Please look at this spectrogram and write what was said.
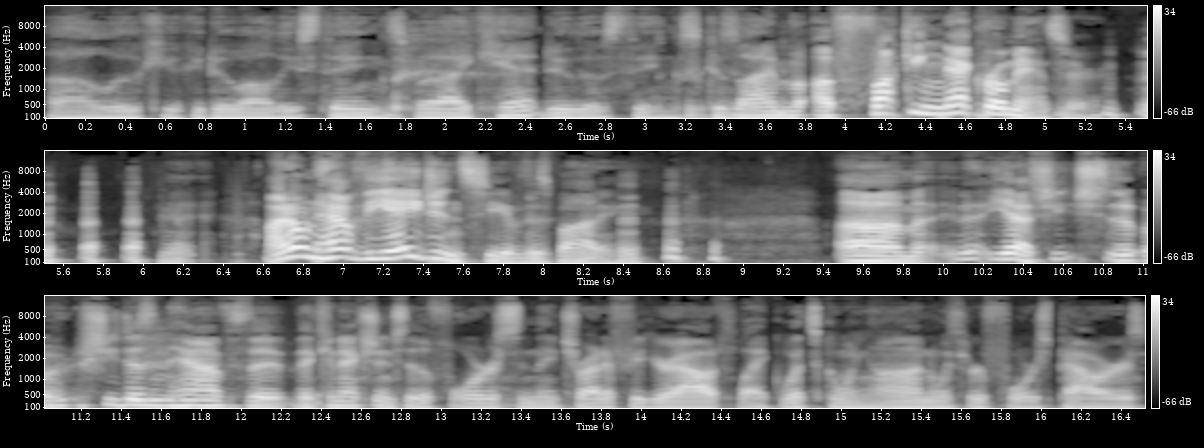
Uh, Luke, you could do all these things, but I can't do those things because I'm a fucking necromancer. I don't have the agency of this body. Um, yeah, she, she she doesn't have the, the connection to the force, and they try to figure out like what's going on with her force powers.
